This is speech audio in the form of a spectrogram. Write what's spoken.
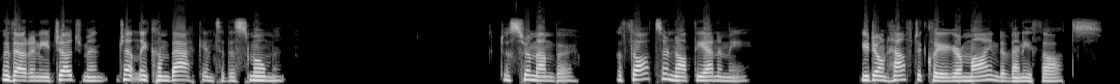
Without any judgment, gently come back into this moment. Just remember, the thoughts are not the enemy. You don't have to clear your mind of any thoughts.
